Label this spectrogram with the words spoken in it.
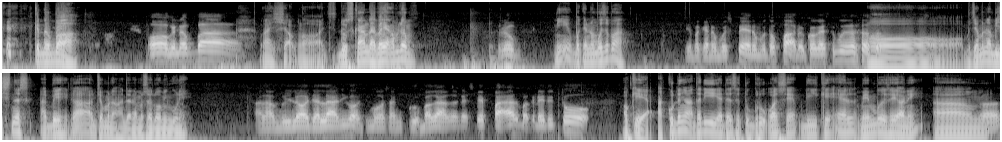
Kena bar. Oh, kena bar. Masya-Allah. Lu sekarang dah bayar belum? Belum. Ni pakai nombor siapa? Dia pakai nombor spare, nombor top up, call customer. Oh, macam mana bisnes habis ke macam mana dalam masa 2 minggu ni? Alhamdulillah jalan juga cuma sangkut barang dengan spare part lah sebab kedai tutup. Okey, aku dengar tadi ada satu grup WhatsApp di KL, member saya ni, um, Ha?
